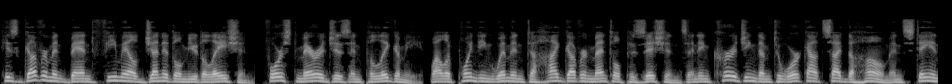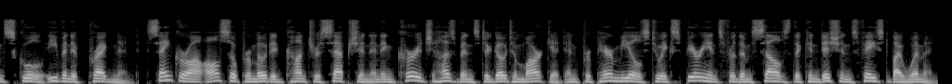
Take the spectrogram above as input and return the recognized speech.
His government banned female genital mutilation, forced marriages and polygamy, while appointing women to high governmental positions and encouraging them to work outside the home and stay in school even if pregnant. Sankara also promoted contraception and encouraged husbands to go to market and prepare meals to experience for themselves the conditions faced by women.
